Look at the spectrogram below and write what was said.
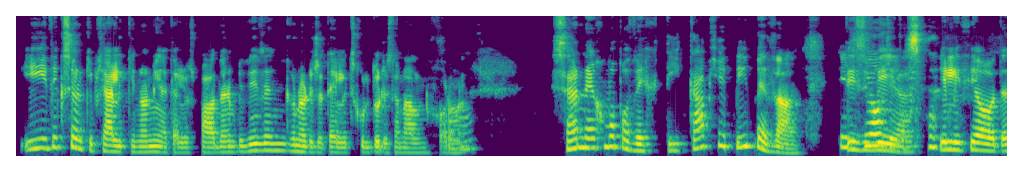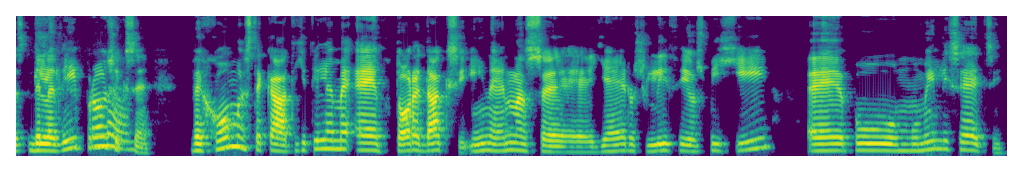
ή δεν ξέρω και ποια άλλη κοινωνία τέλος πάντων, επειδή δεν γνωρίζω τέλεια τις κουλτούρες των άλλων χωρών, Προφανώς. Σαν να έχουμε αποδεχτεί κάποια επίπεδα της Ηλικιότητας. βίας, ηλικιότητας. Δηλαδή, πρόσεξε, δεχόμαστε κάτι γιατί λέμε, ε, τώρα εντάξει, είναι ένας ε, γέρος ηλίθιος π.χ. Ε, που μου μίλησε έτσι.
